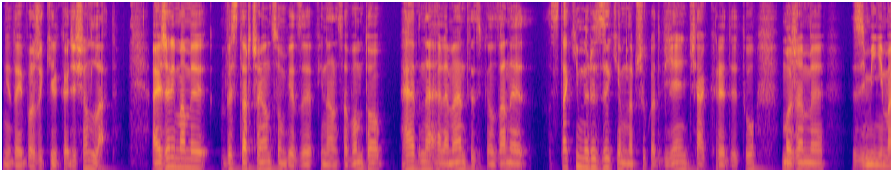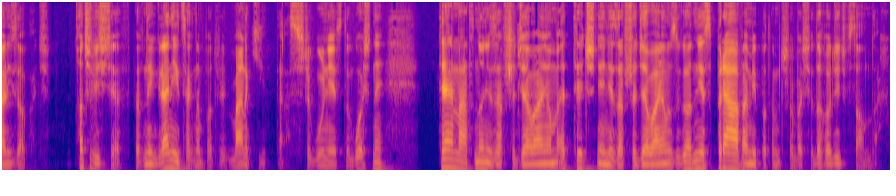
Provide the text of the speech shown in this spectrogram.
nie daj Boże kilkadziesiąt lat. A jeżeli mamy wystarczającą wiedzę finansową, to pewne elementy związane z takim ryzykiem, na przykład wzięcia kredytu, możemy zminimalizować. Oczywiście w pewnych granicach, no bo banki, teraz szczególnie jest to głośny temat, no nie zawsze działają etycznie, nie zawsze działają zgodnie z prawem i potem trzeba się dochodzić w sądach.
